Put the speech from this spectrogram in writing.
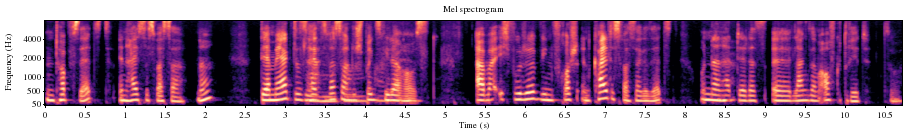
einen Topf setzt, in heißes Wasser, ne? Der merkt, es ist heißes Wasser und du springst wieder raus. Aber ich wurde wie ein Frosch in kaltes Wasser gesetzt und dann ja. hat der das äh, langsam aufgedreht. So.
